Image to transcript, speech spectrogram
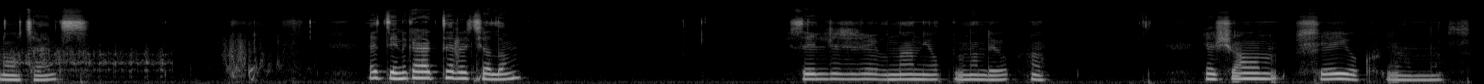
No thanks. Evet yeni karakter açalım. 150 lira bundan yok bundan da yok. Ha. Ya şu an şey yok yalnız.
